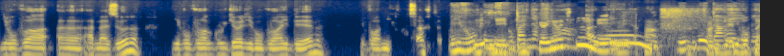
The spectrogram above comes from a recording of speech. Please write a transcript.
ils vont voir Amazon, ils vont voir Google, ils vont voir IBM, ils vont voir Microsoft. Mais ils vont, Mais- ils mais vont pas venir chez moi. aussi, Ah mais- pareil, ils vont pas,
